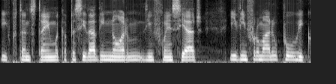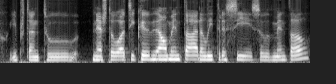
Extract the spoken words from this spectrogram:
e, portanto, têm uma capacidade enorme de influenciar e de informar o público. E, portanto, nesta ótica de aumentar a literacia e saúde mental,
